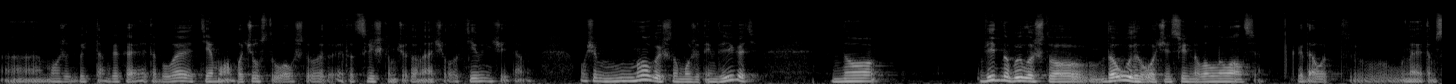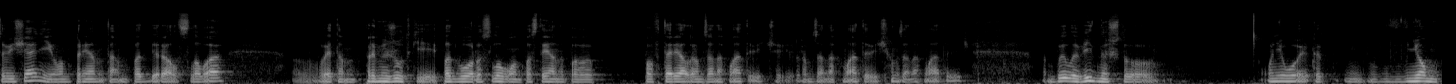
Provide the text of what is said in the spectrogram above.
А, может быть, там какая-то бывает тема, он почувствовал, что этот, этот слишком что-то начал активничать. Там. В общем, многое что может им двигать, но видно было, что Даудов очень сильно волновался, когда вот на этом совещании он прям там подбирал слова, в этом промежутке подбора слов он постоянно повторял Рамзан Ахматович, Рамзан Ахматович, Рамзан Ахматович. было видно, что у него как, в нем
